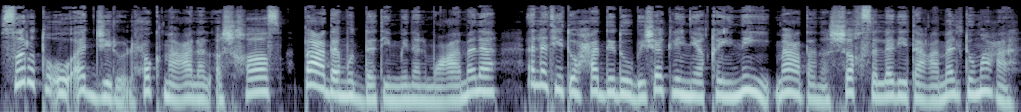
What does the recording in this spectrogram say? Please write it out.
صرت أؤجل الحكم على الأشخاص بعد مدة من المعاملة التي تحدد بشكل يقيني معدن الشخص الذي تعاملت معه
